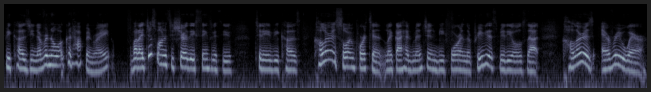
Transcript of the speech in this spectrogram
because you never know what could happen, right? But I just wanted to share these things with you today because color is so important. Like I had mentioned before in the previous videos, that color is everywhere.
